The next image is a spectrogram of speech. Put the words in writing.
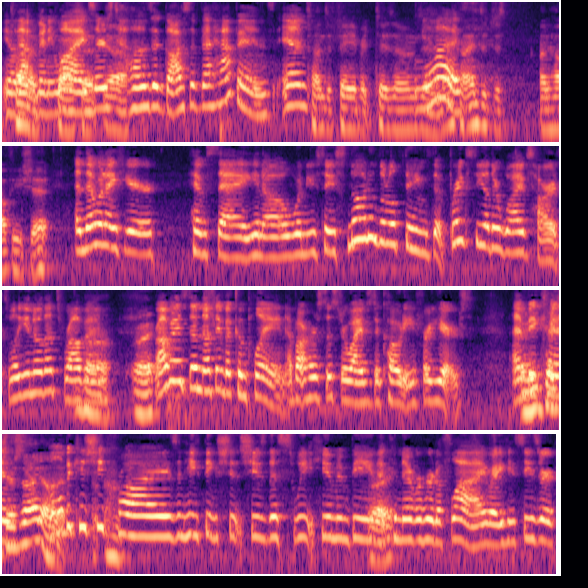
You know Ton that many gossip, wives. There's yeah. tons of gossip that happens, and tons of favoritisms and all kinds of just unhealthy shit. And then when I hear him say, you know, when you say snotty little things that breaks the other wives' hearts, well, you know that's Robyn. Huh. Right. Robyn has done nothing but complain about her sister wives to Kody for years. And, And because takes her side on well, it. because she cries and he thinks she, she's this sweet human being that Right. could never hurt a fly, right? He sees her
